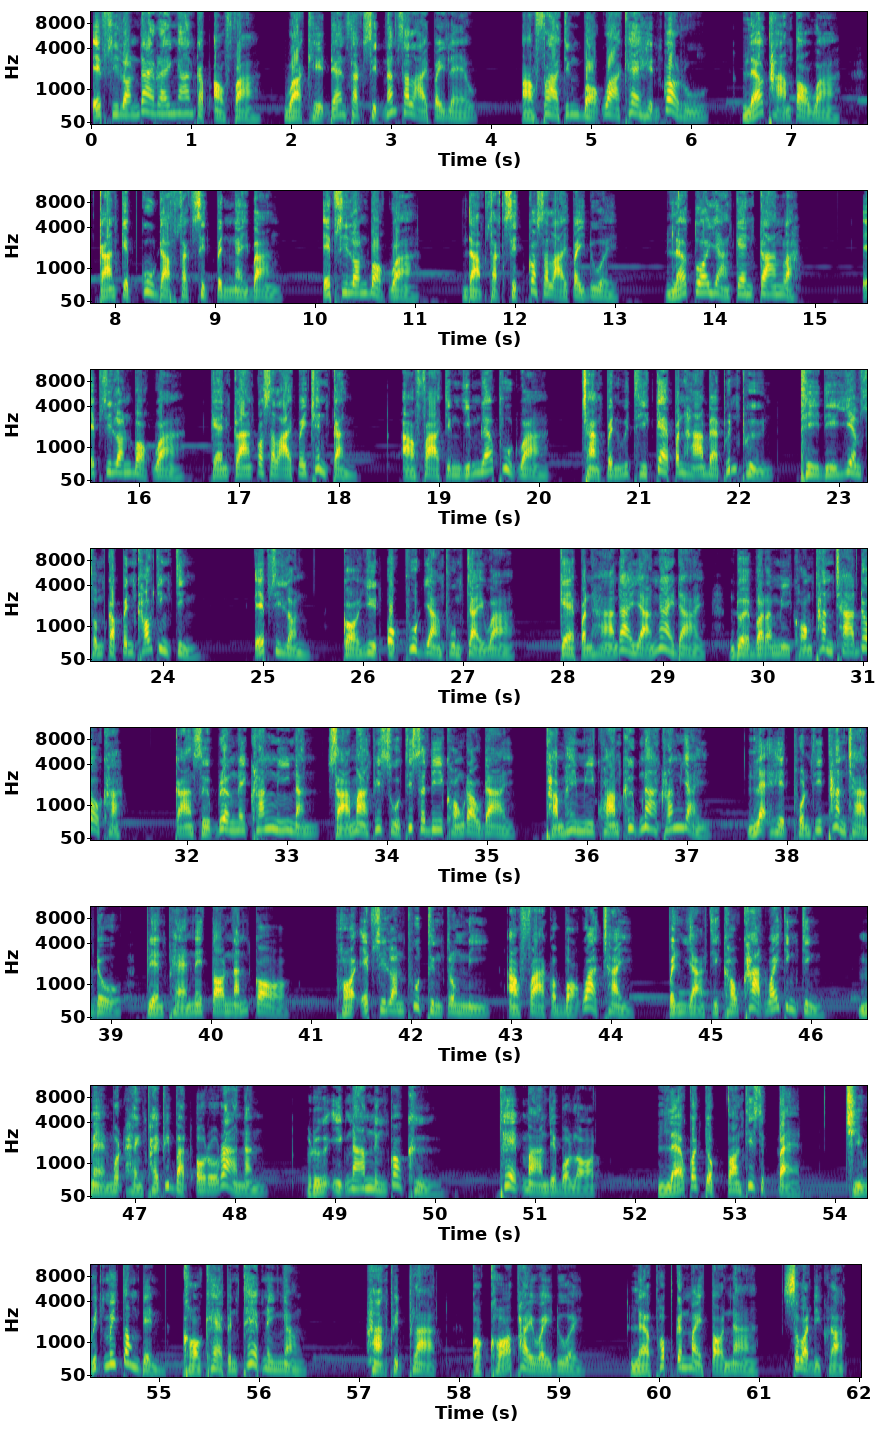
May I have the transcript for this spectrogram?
เอฟซิลอนได้รายงานกับอัลฟา ว่าเขตแดนศักดิ์สิทธิ์นั้นสลายไปแล้ว อัลฟาจึงบอกว่าแค่เห็นก็รู้ แล้วถามต่อว่าการเก็บกู้ดาบศักดิ์สิทธิ์เป็นไงบ้าง เอฟซิลอนบอกว่า ดาบศักดิ์สิทธิ์ก็สลายไปด้วย แล้วตัวอย่างแกนกลางล่ะ เอฟซิลอนบอกว่า แกนกลางก็สลายไปเช่นกัน อัลฟาจึงยิ้มแล้วพูดว่า ช่างเป็นวิธีแก้ปัญหาแบบพื้นๆที่ที่ดีเยี่ยมสมกับเป็นเขาจริง ๆ เอฟซิลอนก็ยืดอกพูดอย่างภูมิใจว่า แก้ปัญหาได้อย่างง่ายดายด้วยบารมีของท่านชาโดค่ะ การสืบเรื่องในครั้งนี้นั้น สามารถพิสูจน์ทฤษฎีของเราได้ทำให้มีความคืบหน้าครั้งใหญ่ และเหตุผลที่ท่านชาโด เปลี่ยนแผนในตอนนั้นก็ พอเอฟซิลอนพูดถึงตรงนี้อัลฟาก็บอกว่าใช่ เป็นอย่างที่เขาคาดไว้จริง ๆ แม่มดแห่งภัยพิบัติออโรรานั้น หรืออีกนามหนึ่งก็คือ เทพมารเดบอลอสแล้วก็จบตอนที่ 18 ชีวิตไม่ต้องเด่น ขอแค่เป็นเทพในเงา หากผิดพลาดก็ขออภัยไว้ด้วย แล้วพบกันใหม่ตอนหน้า สวัสดีครับ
